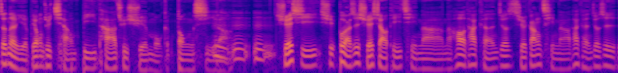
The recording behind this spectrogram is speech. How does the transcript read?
真的也不用去强逼他去学某个东西啦。嗯嗯，嗯学习学不管是学小提琴啊，然后他可能就是学钢琴啊，他可能就是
